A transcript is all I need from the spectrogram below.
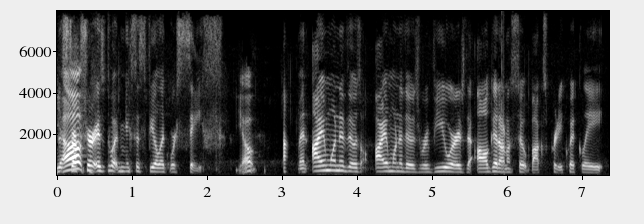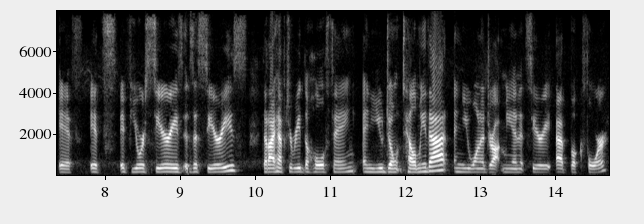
The structure is what makes us feel like we're safe. Yep. And I'm one of those I'm one of those reviewers that I'll get on a soapbox pretty quickly if it's if your series is a series that I have to read the whole thing and you don't tell me that and you want to drop me in at series at book 4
